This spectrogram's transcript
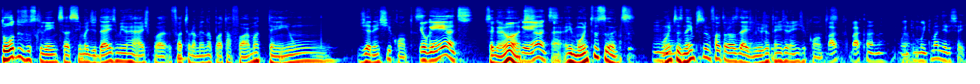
todos os clientes acima de 10 mil reais de faturamento na plataforma têm um gerente de contas. Eu ganhei antes. Você ganhou antes? ganhei antes. É, e muitos antes. Uhum. Muitos nem precisam faturar os 10 mil, já tem gerente de contas. Ba- Bacana. Muito, muito maneiro isso aí.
